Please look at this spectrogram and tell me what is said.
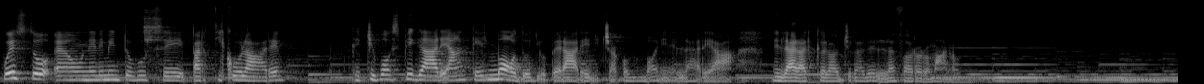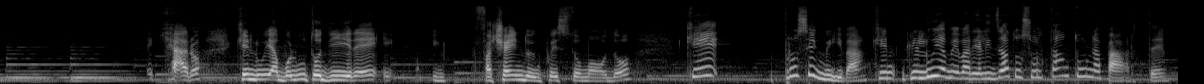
Questo è un elemento forse particolare che ci può spiegare anche il modo di operare di Giacomo Boni nell'area nell archeologica del foro romano. Chiaro che lui ha voluto dire, in, facendo in questo modo, che proseguiva, che, che lui aveva realizzato soltanto una parte.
